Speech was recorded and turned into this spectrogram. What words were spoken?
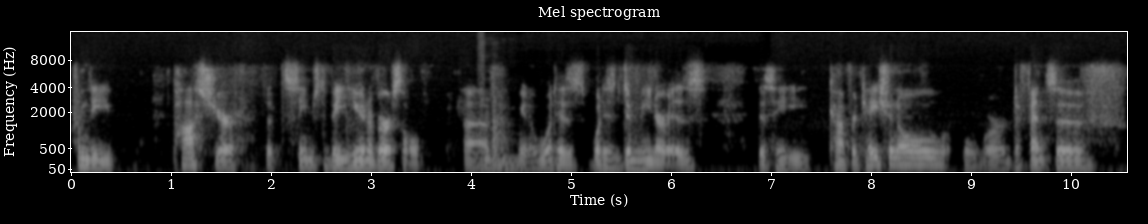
from the posture that seems to be universal, uh, Mhm. you know what his what his demeanor is. Is he confrontational or defensive?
